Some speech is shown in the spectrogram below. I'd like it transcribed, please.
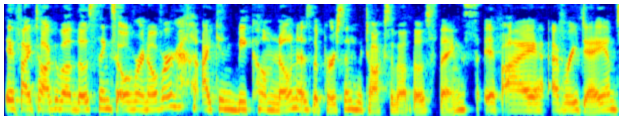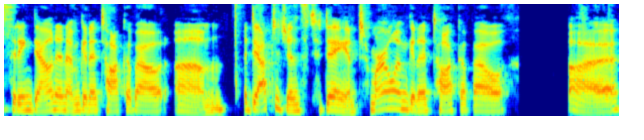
If I talk about those things over and over, I can become known as the person who talks about those things. If I every day I'm sitting down and I'm going to talk about um, adaptogens today, and tomorrow I'm going to talk about uh,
